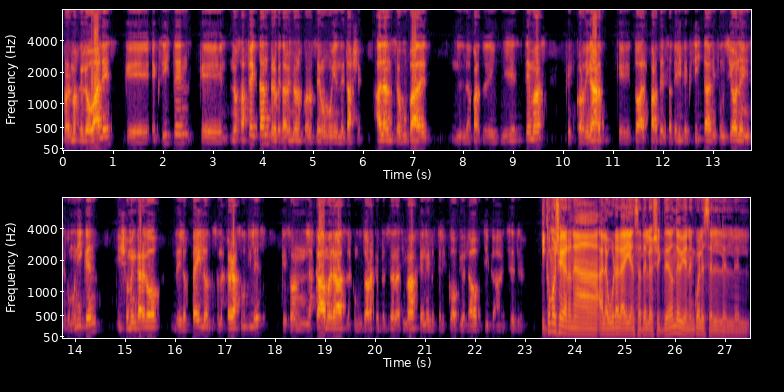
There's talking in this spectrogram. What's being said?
problemas globales que existen, que nos afectan, pero que tal vez no los conocemos muy en detalle. Alan se ocupa de la parte de ingeniería de sistemas, que es coordinar que todas las partes del satélite existan y funcionen y se comuniquen, y yo me encargo de los payloads o las cargas útiles, que son las cámaras, las computadoras que procesan las imágenes, los telescopios, la óptica, etc. ¿Y cómo llegaron a, a laburar ahí en Satellogic? ¿De dónde vienen? ¿Cuál es el, el,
